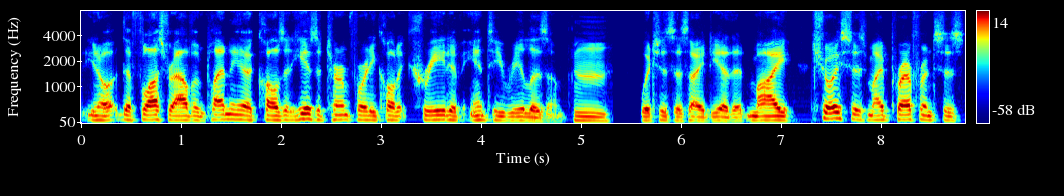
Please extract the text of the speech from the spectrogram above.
you know, the philosopher Alvin Plantinga calls it. He has a term for it. He called it creative anti-realism. which is this idea that my choices, my preferences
